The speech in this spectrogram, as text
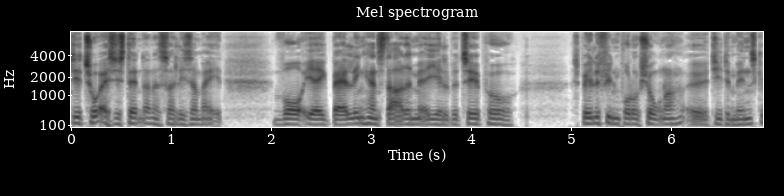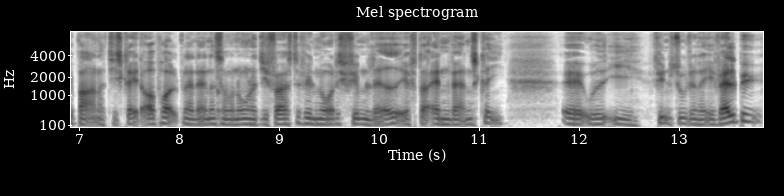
Det tog assistenterne så ligesom af hvor Erik Balling han startede med at hjælpe til på spillefilmproduktioner. Øh, de det menneskebarn og Diskret ophold blandt andet, som var nogle af de første film, nordisk film lavet efter 2. verdenskrig øh, ude i filmstudierne i Valby.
